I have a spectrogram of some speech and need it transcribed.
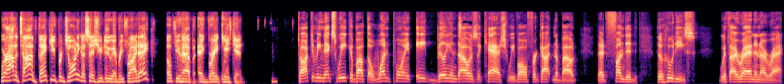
We're out of time. Thank you for joining us as you do every Friday. Hope you have a great weekend. Talk to me next week about the $1.8 billion of cash we've all forgotten about that funded the Houthis with Iran and Iraq.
